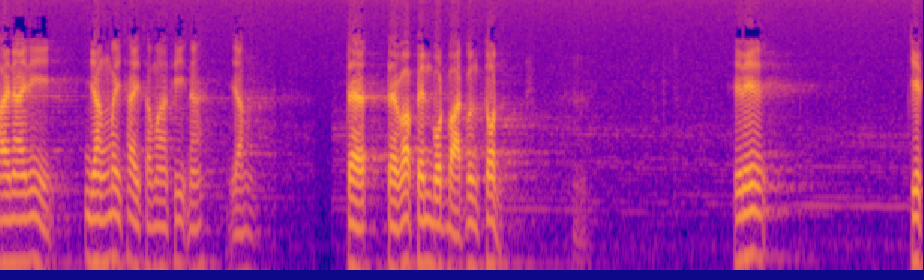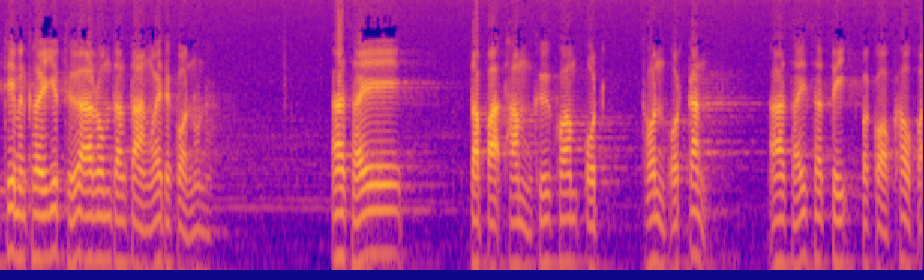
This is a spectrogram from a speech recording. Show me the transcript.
ภายในนี่ ยังไม่ใช่สมาธินะยัง แต่แต่ว่าเป็นบทบาทเบื้องต้น ทีนี้ จิตที่มันเคยยึดถืออารมณ์ต่าง ๆ ไว้แต่ก่อนนู่นนะ อาศัยตปะธรรมคือความอดทนอดกั้น อาศัยสติประกอบเข้าไป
